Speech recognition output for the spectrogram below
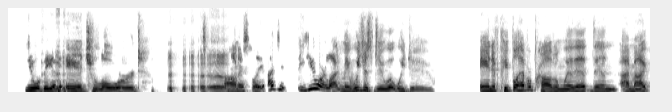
you will be an edge lord. Honestly, I ju- you are like me. We just do what we do, and if people have a problem with it, then I might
